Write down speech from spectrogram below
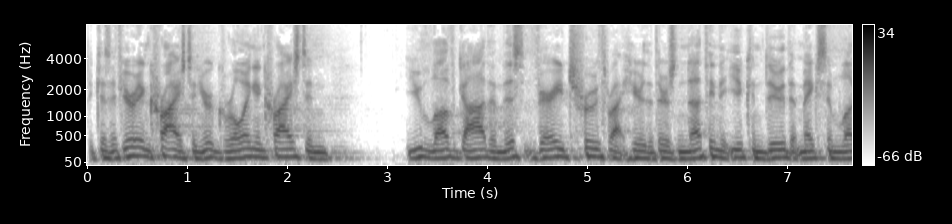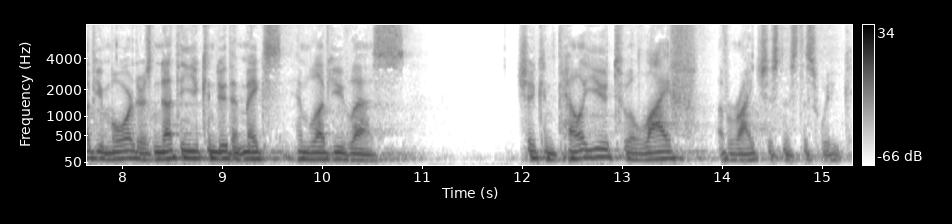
Because if you're in Christ and you're growing in Christ and you love God, then this very truth right here that there's nothing that you can do that makes him love you more, there's nothing you can do that makes him love you less, should compel you to a life of righteousness this week.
